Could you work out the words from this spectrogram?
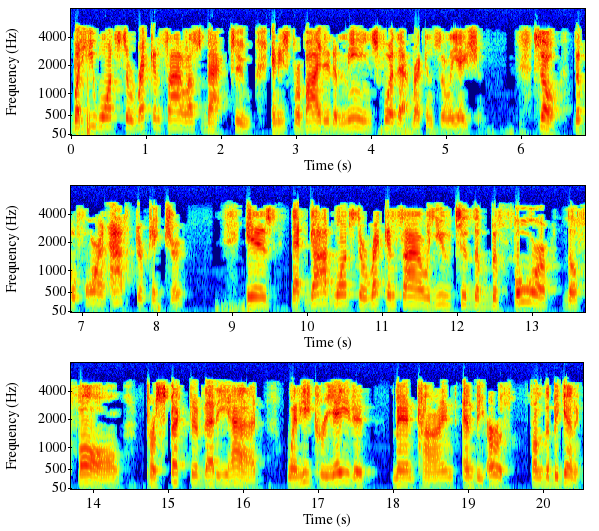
But he wants to reconcile us back to, and he's provided a means for that reconciliation. So, the before and after picture is that God wants to reconcile you to the before the fall perspective that he had when he created mankind and the earth from the beginning.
